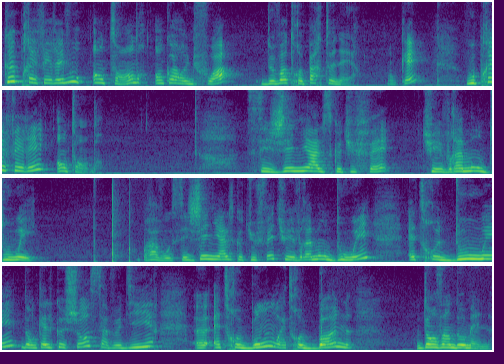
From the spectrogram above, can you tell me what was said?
Que préférez-vous entendre, encore une fois, de votre partenaire? Ok? Vous préférez entendre. C'est génial ce que tu fais, tu es vraiment doué. Bravo, c'est génial ce que tu fais, tu es vraiment doué. Être doué dans quelque chose, ça veut dire euh, être bon ou être bonne dans un domaine.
